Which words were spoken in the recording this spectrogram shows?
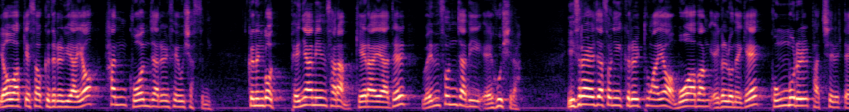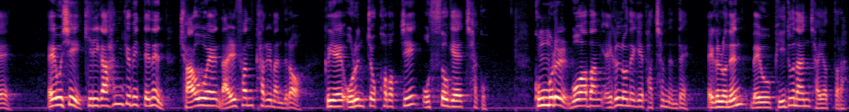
여호와께서 그들을 위하여 한 구원자를 세우셨으니 그는 곧 베냐민 사람 게라의 아들 왼손잡이 에훗이라 이스라엘 자손이 그를 통하여 왕 에글론에게 공물을 바칠 때 에훗이 길이가 한 규빗 되는 좌우에 날선 칼을 만들어 그의 오른쪽 허벅지 옷 속에 차고 공물을 왕 에글론에게 바쳤는데 에글론은 매우 비둔한 자였더라.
